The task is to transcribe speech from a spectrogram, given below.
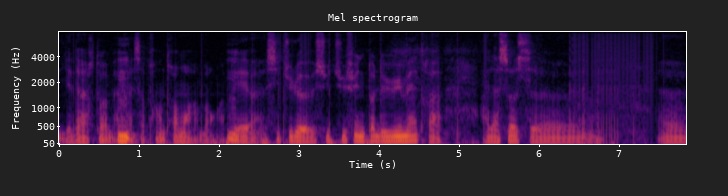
il y a derrière toi, bah, Mm. ça prend 3 mois. Bon, après, euh, si, tu le, si tu fais une toile de 8 mètres à, à la sauce. euh, euh,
